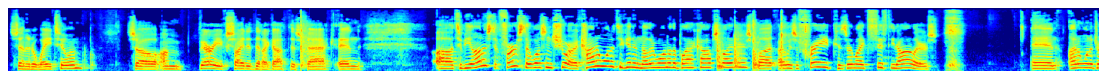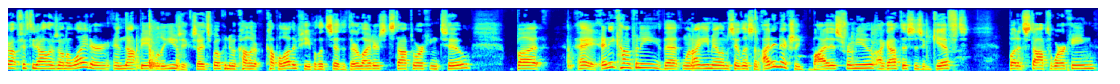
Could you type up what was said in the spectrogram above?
sent it away to him. So I'm very excited that I got this back and. Uh, to be honest, at first I wasn't sure. I kind of wanted to get another one of the Black Ops lighters, but I was afraid because they're like fifty dollars, and I don't want to drop fifty dollars on a lighter and not be able to use it. Because I had spoken to a color, couple other people that said that their lighters had stopped working too. But hey, any company that when I email them and say, "Listen, I didn't actually buy this from you. I got this as a gift." but it stopped working.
